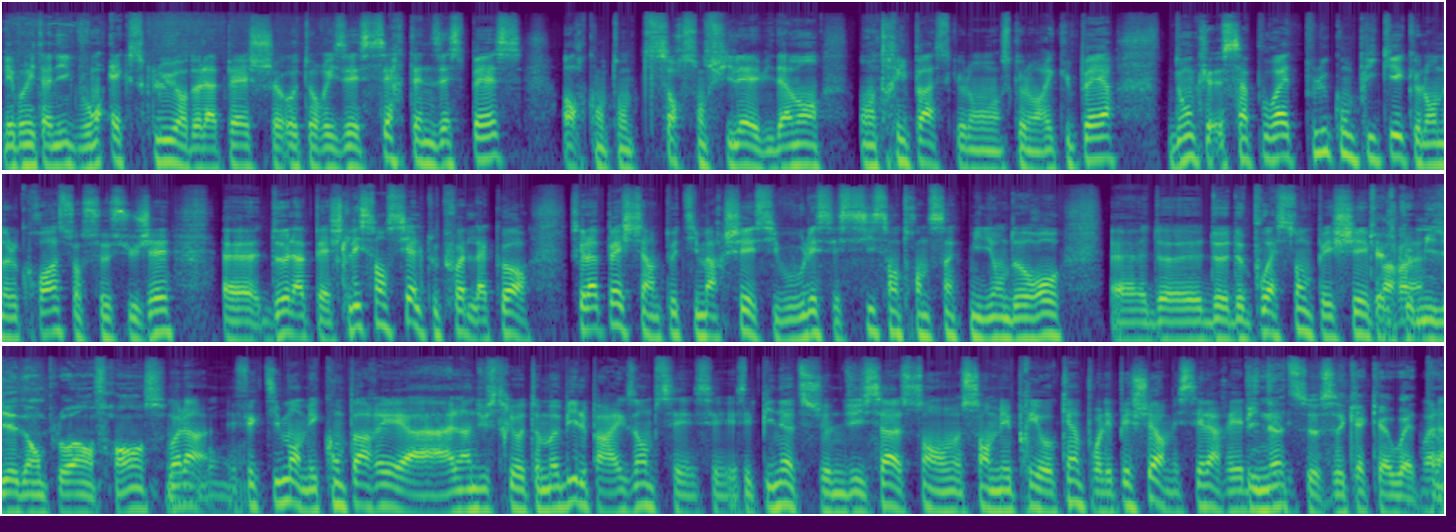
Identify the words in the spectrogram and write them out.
les Britanniques vont exclure de la pêche autorisée certaines espèces. Or, quand on sort son filet, évidemment, on trie pas ce que l'on ce que l'on récupère. Donc ça pourrait être plus compliqué que l'on ne le croit sur ce sujet euh, de la pêche. L'essentiel toutefois de l'accord, parce que la pêche c'est un petit marché, si vous voulez, c'est 635 millions d'euros euh, de, de, poissons pêchés. Quelques par, euh, milliers d'emplois en France. Voilà, effectivement, mais comparé à l'industrie automobile par exemple, c'est c'est peanuts. Je ne dis ça sans, sans mépris aucun pour les pêcheurs, mais c'est la réalité. Peanuts, c'est cacahuètes. Hein,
